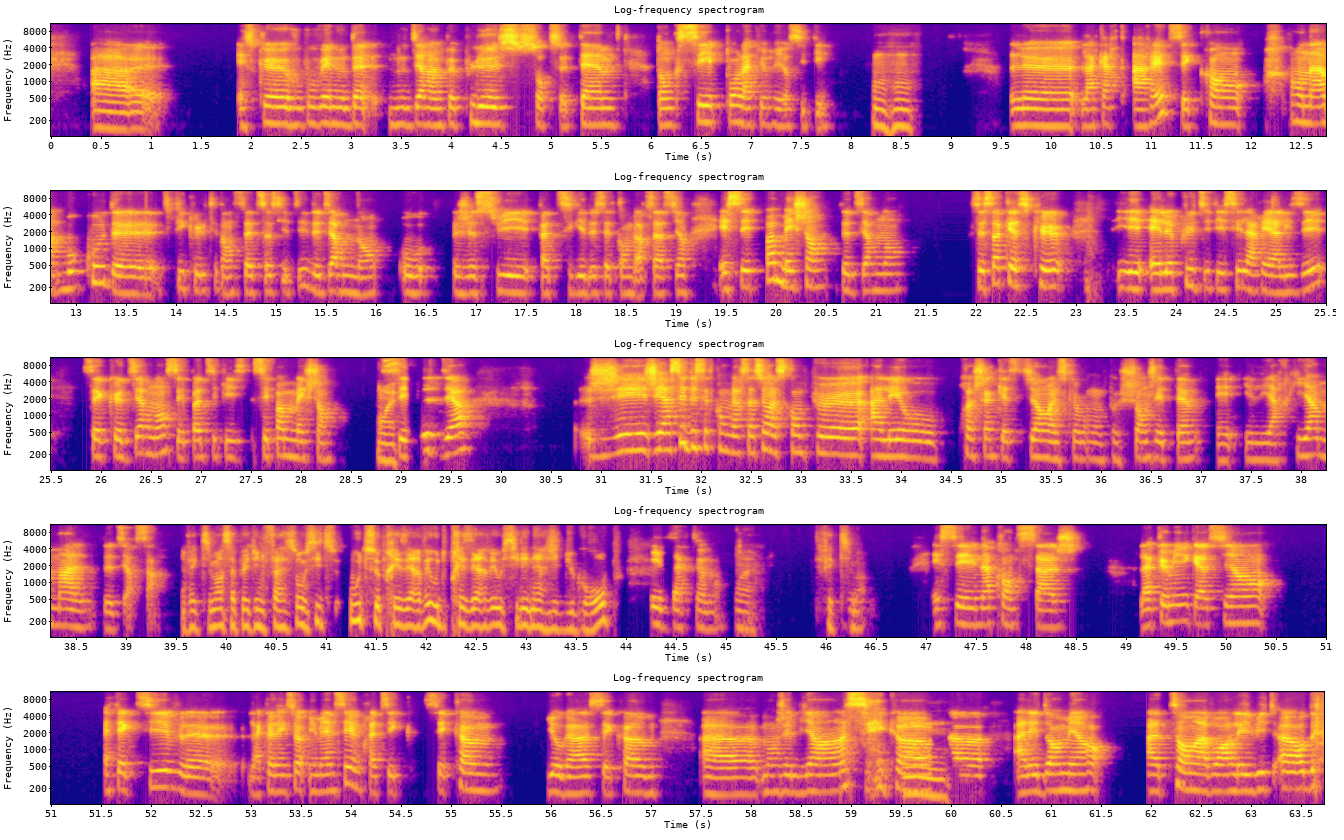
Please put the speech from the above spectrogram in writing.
Euh, est-ce que vous pouvez nous, de- nous dire un peu plus sur ce thème? Donc, c'est pour la curiosité. Mhm. Le, la carte arrête, c'est quand on a beaucoup de difficultés dans cette société de dire non ou je suis fatiguée de cette conversation. Et c'est pas méchant de dire non. C'est ça qu'est-ce que est le plus difficile à réaliser, c'est que dire non, c'est pas difficile, c'est pas méchant. Ouais. C'est juste dire j'ai assez de cette conversation. Est-ce qu'on peut aller aux prochaines questions? Est-ce qu'on peut changer de thème? Et il n'y a rien mal de dire ça. Effectivement, ça peut être une façon aussi de, se- ou de se préserver ou de préserver aussi l'énergie du groupe. Exactement. Ouais, effectivement. Et c'est un apprentissage. La communication effective, le- la connexion humaine, c'est une pratique. C'est comme yoga, c'est comme euh, manger bien, c'est comme Mm. euh, aller dormir à temps, avoir les 8 heures de,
